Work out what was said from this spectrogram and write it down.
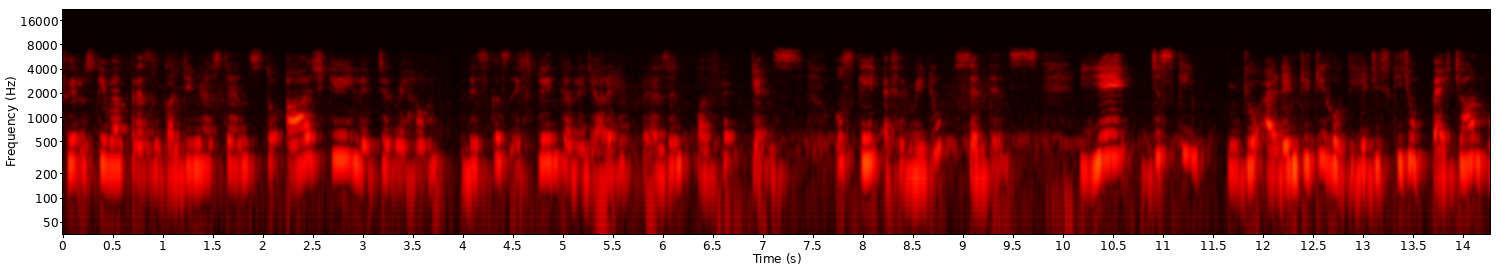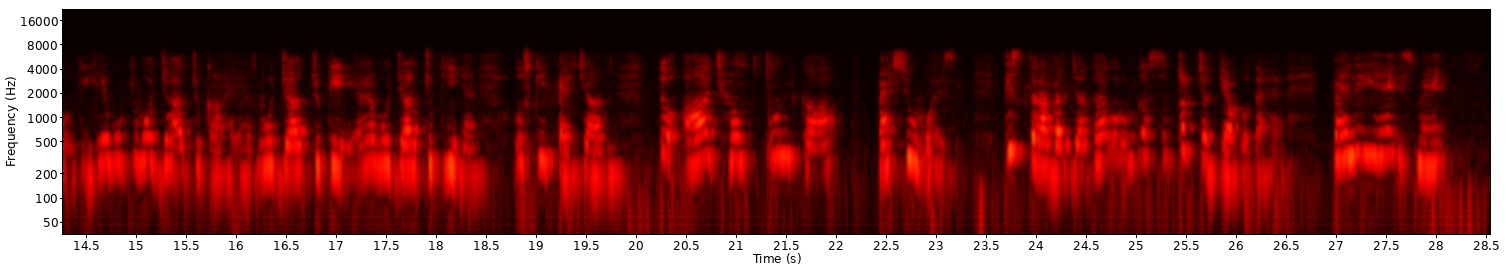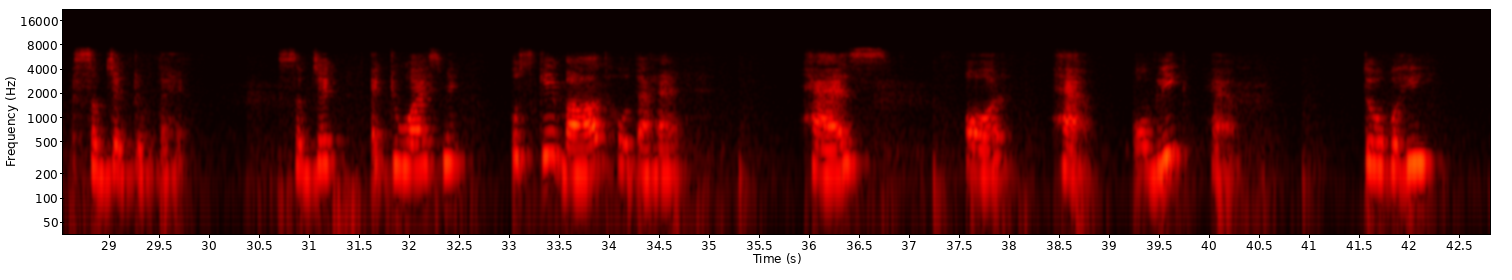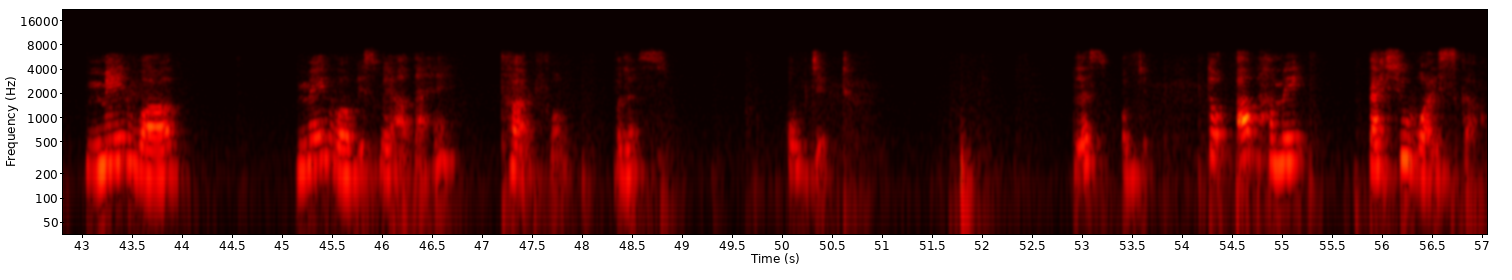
फिर उसके बाद प्रेजेंट कंटिन्यूस टेंस तो आज के लेक्चर में हम डिस्कस एक्सप्लेन करने जा रहे हैं प्रेजेंट परफेक्ट टेंस उसके एफर्मेटिव सेंटेंस ये जिसकी जो आइडेंटिटी होती है, जिसकी जो पहचान होती है, वो कि वो जा चुका है, वो जा चुके हैं, वो जा चुकी हैं, उसकी पहचान। तो आज हम उनका पैसिव वॉइस किस तरह बन जाता है और उनका स्ट्रक्चर क्या होता है? पहले ही है इसमें सब्जेक्ट होता है। सब्जेक्ट एक्टिव वॉइस में उसके बाद होता है हैज़ और हैव ओब्लिक हैव तो वही मेन वर्ब मेन वर्ब इसमें आता है third form plus object plus object तो अब हमें पैसिव वॉइस का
